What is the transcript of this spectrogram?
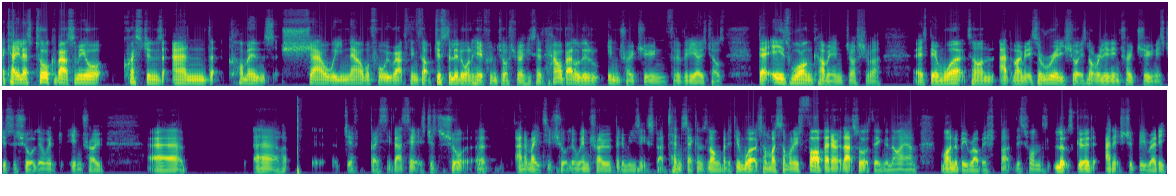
Okay, let's talk about some of your questions and comments, shall we now, before we wrap things up? Just a little one here from Joshua who said, How about a little intro tune for the videos, Charles? There is one coming, Joshua. It's being worked on at the moment. It's a really short, it's not really an intro tune, it's just a short little in- intro. Uh, uh, just basically, that's it. It's just a short, uh, animated, short little intro with a bit of music. It's about 10 seconds long, but it's been worked on by someone who's far better at that sort of thing than I am. Mine would be rubbish, but this one looks good and it should be ready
